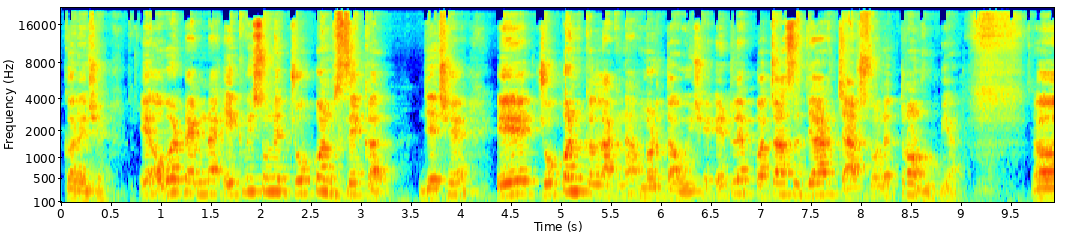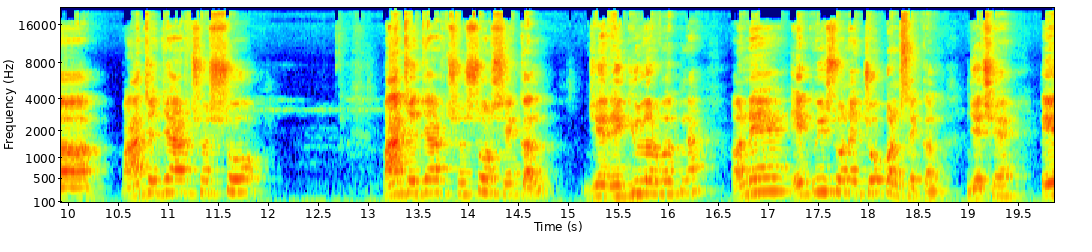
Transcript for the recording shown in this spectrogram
કરે છે. એ ઓવર ટાઈમના એકવીસો ને ચોપન સેકલ જે છે, એ ચોપન કલાકના મળતા હોય છે. એટલે પચાસ હજાર ચારસો ને ત્રણ રૂપિયા. પાંચ હજાર છસો, પાંચ હજાર છસો સેકલ જે રેગ્યુલર વર્કના અને એકવીસો ને ચોપન સેકલ જે છે, એ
